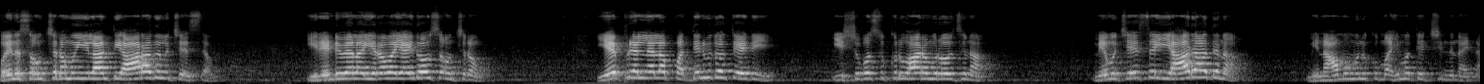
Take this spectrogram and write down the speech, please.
పోయిన సంవత్సరము ఇలాంటి ఆరాధనలు చేశాం. ఈ రెండు వేల ఇరవై ఐదవ సంవత్సరం ఏప్రిల్ నెల పద్దెనిమిదవ తేదీ ఈ శుభ శుక్రవారం రోజున మేము చేసే ఈ ఆరాధన మీ నామమునకు మహిమ తెచ్చింది నాయన.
